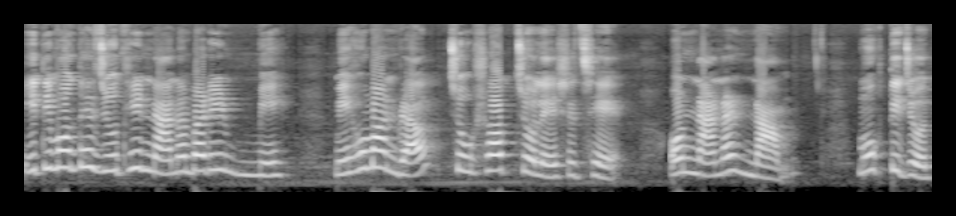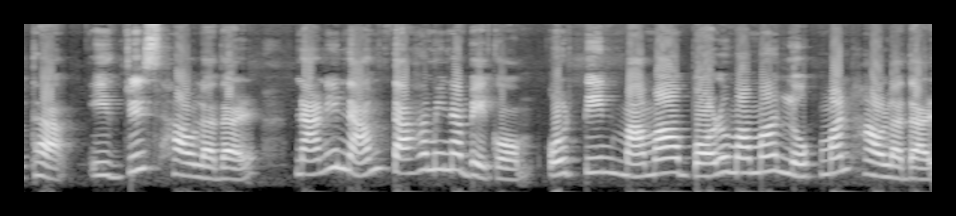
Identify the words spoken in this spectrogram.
ইতিমধ্যে যুথির নানা বাড়ির মেহমানরা সব চলে এসেছে। ওর নানার নাম, মুক্তিযোদ্ধা ইদ্রিস হাওলাদার। নানির নাম তাহামিনা বেগম। ওর তিন মামা, বড় মামা লোকমান হাওলাদার।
